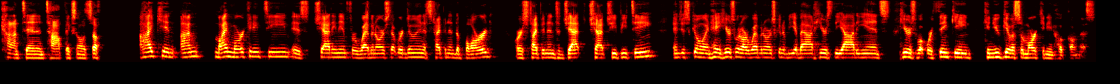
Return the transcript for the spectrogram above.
content and topics and all that stuff. I can, I'm, my marketing team is chatting in for webinars that we're doing. It's typing into Bard or it's typing into chat, ChatGPT and just going, Hey, here's what our webinar is going to be about. Here's the audience. Here's what we're thinking. Can you give us a marketing hook on this?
